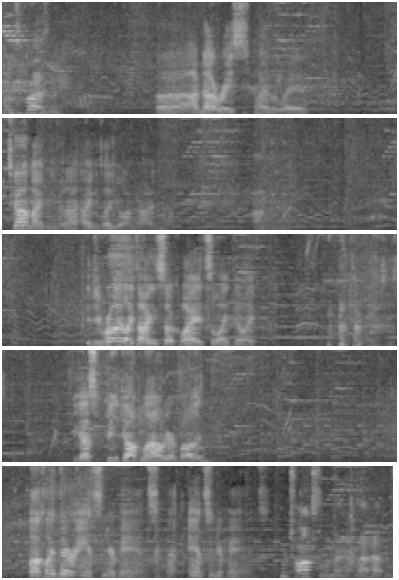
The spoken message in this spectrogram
Wouldn't surprise me. uh, I'm not racist, by the way. Scott might be, but I, I can tell you I'm not. Did you probably like talking so quiet, so like they're like, you gotta speak up louder, bud. Talk like there are ants in your pants. Uh, ants in your pants. Who talks when that, that happens?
